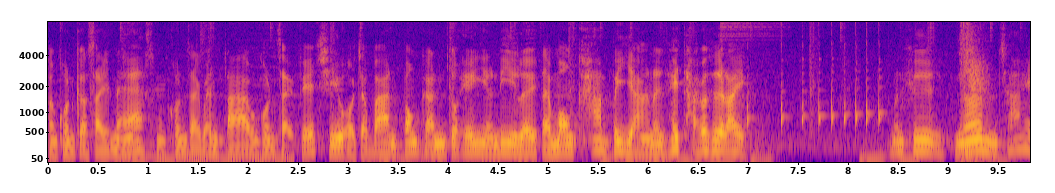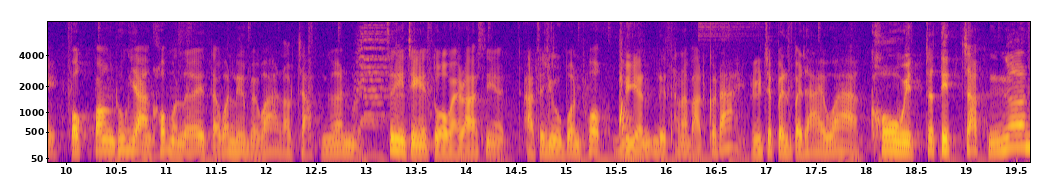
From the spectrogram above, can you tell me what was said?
บางคนก็ใส่แมสบางคนใส่แว่นตา บางคนใส่เฟสชิลออกจากบ้าน ป้องกันตัวเองอย่างดีเลย แต่มองข้ามไปอย่างหนึ่งให้ถ่ายว่าคืออะไร มันคือเงินใช่ปกป้องทุกอย่างครบหมดเลย แต่ว่าลืมไปว่าเราจับเงิน ซึ่งจริงๆไอตัวไวรัสเนี่ยอาจจะอยู่บนพวกเหรียญหรือธนบัตรก็ได้ หรือจะเป็นไปได้ว่าโควิดจะติดจากเงิน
